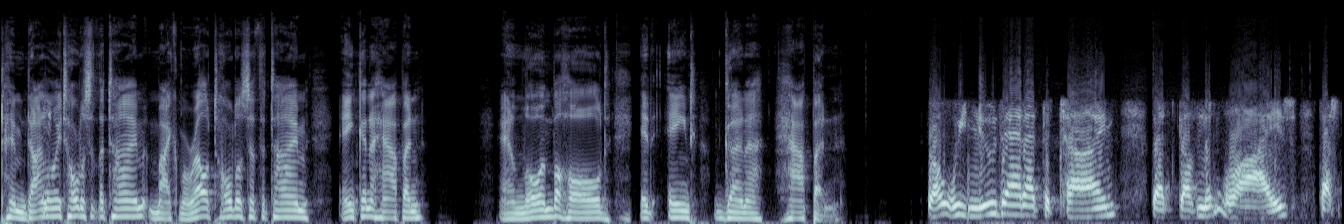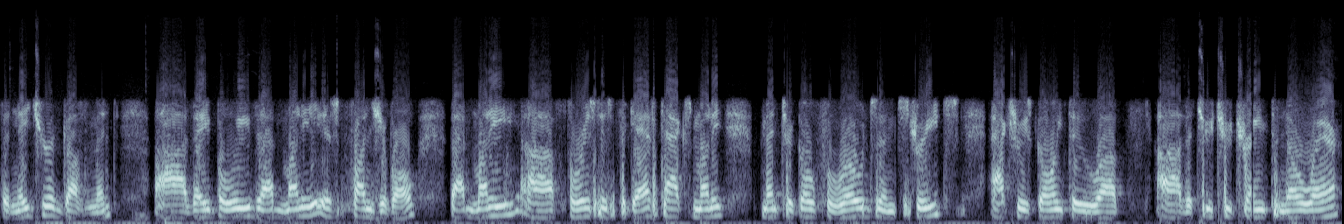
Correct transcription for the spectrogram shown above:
Tim Donnelly told us at the time, Mike Morrell told us at the time, ain't going to happen. And lo and behold, it ain't gonna happen. Well, we knew that at the time that government lies. That's the nature of government. Uh, they believe that money is fungible. That money, uh, for instance, the gas tax money meant to go for roads and streets, actually is going to uh, uh, the choo-choo train to nowhere.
